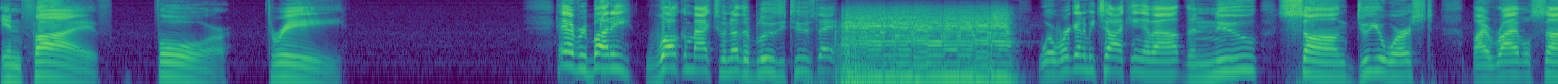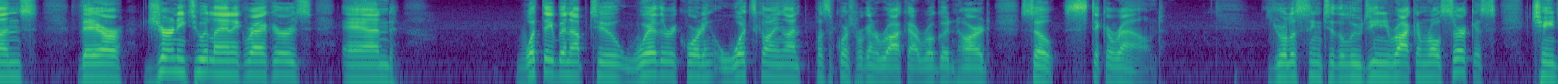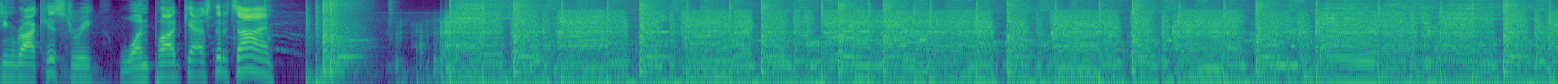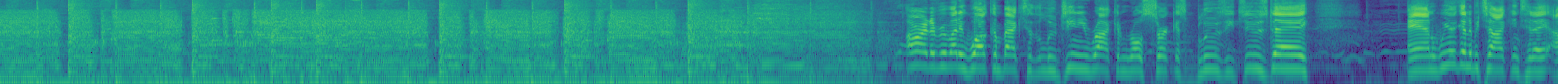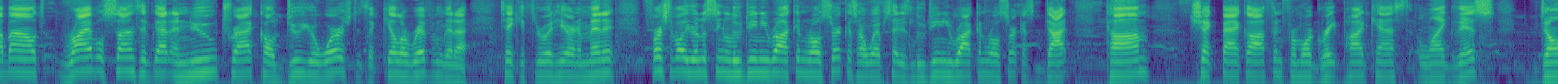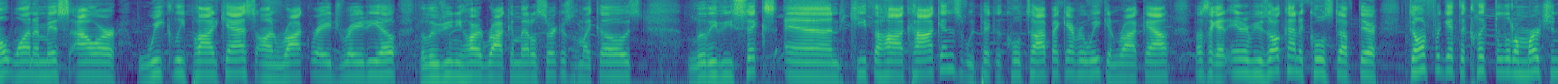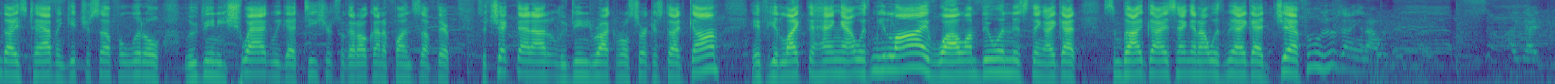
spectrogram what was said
In five, four, three. Hey, everybody. Welcome back to another Bluesy Tuesday where we're going to be talking about the new song, Do Your Worst, by Rival Sons, their journey to Atlantic Records, and what they've been up to, where they're recording, what's going on. Plus, of course, we're going to rock out real good and hard, so stick around. You're listening to the Loudini Rock and Roll Circus, changing rock history one podcast at a time. Everybody, welcome back to the Loudini Rock and Roll Circus Bluesy Tuesday. And we're going to be talking today about Rival Sons. They've got a new track called Do Your Worst. It's a killer riff. I'm going to take you through it here in a minute. First of all, you're listening to Loudini Rock and Roll Circus. Our website is loudinirockandrollcircus.com. Check back often for more great podcasts like this. Don't want to miss our weekly podcast on Rock Rage Radio, the Loudini Hard Rock and Metal Circus with my co-host Lily V6 and Keith the Hawk Hawkins. We pick a cool topic every week and rock out. Plus, I got interviews, all kind of cool stuff there. Don't forget to click the little merchandise tab and get yourself a little Loudini swag. We got t-shirts, we got all kind of fun stuff there. So check that out at LoudiniRockAndRollCircus.com. If you'd like to hang out with me live while I'm doing this thing, I got some guys hanging out with me. I got Jeff. Who's, who's hanging out with me?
